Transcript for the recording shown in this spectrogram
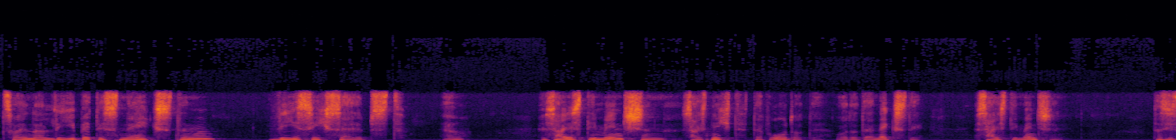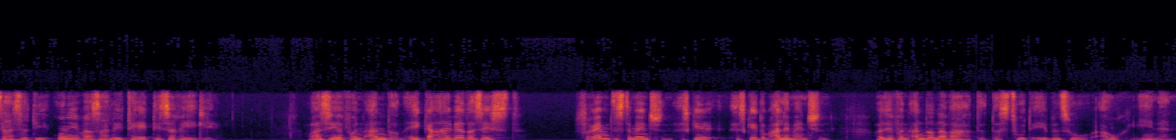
zu einer Liebe des Nächsten wie sich selbst. Ja? Es heißt die Menschen, es heißt nicht der Bruder oder der Nächste, es heißt die Menschen. Das ist also die Universalität dieser Regel. Was ihr von anderen, egal wer das ist, fremdeste Menschen, es geht, es geht um alle Menschen, was ihr von anderen erwartet, das tut ebenso auch ihnen.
